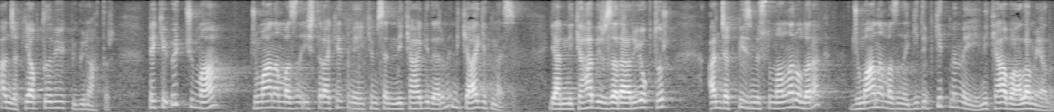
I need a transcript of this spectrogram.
Ancak yaptığı büyük bir günahtır. Peki üç cuma, cuma namazına iştirak etmeyen kimsenin nikaha gider mi? Nikaha gitmez. Yani nikaha bir zararı yoktur. Ancak biz Müslümanlar olarak cuma namazına gidip gitmemeyi nikaha bağlamayalım.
